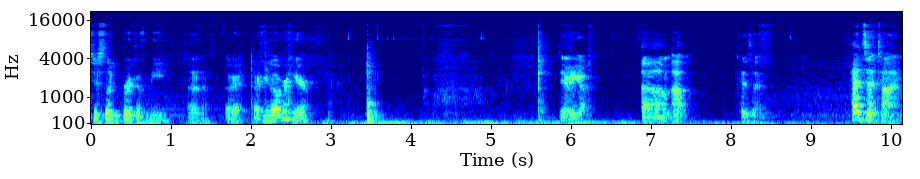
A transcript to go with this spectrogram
just like brick of meat. I don't know. Okay, I can go over here. There you go. Um, oh, headset. Headset time.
